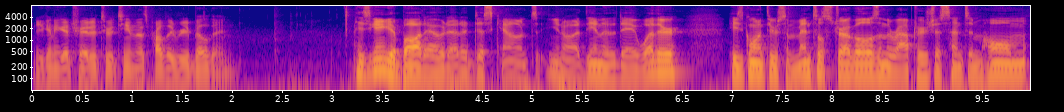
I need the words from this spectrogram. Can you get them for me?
You're going to get traded to a team that's probably rebuilding. he's going to get bought out at a discount. You know, at the end of the day, whether he's going through some mental struggles and the Raptors just sent him home,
